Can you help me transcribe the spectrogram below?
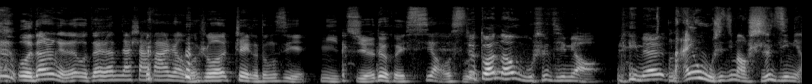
我当时给他，我在他们家沙发上，我说这个东西你绝对会笑死就。短短五十几秒，里面哪有五十几秒、十几秒？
